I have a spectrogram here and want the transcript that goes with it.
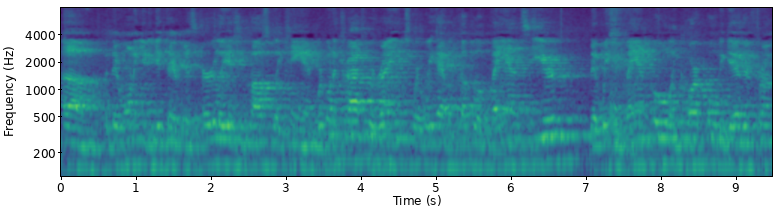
Um, but they're wanting you to get there as early as you possibly can. We're going to try to arrange where we have a couple of vans here that we can van pool and carpool together from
